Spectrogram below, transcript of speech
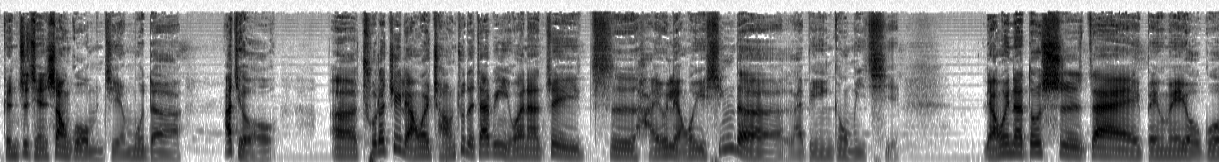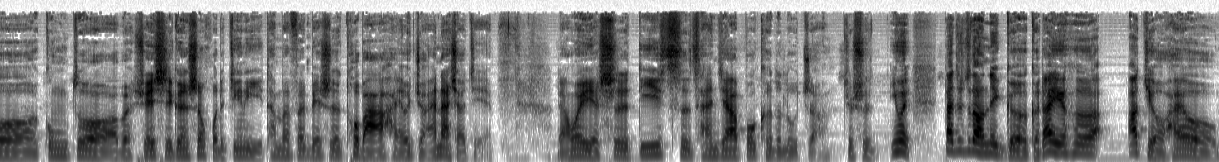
跟之前上过我们节目的阿九。呃，除了这两位常驻的嘉宾以外呢，这一次还有两位新的来宾跟我们一起。两位呢都是在北美有过工作啊，不学习跟生活的经历，他们分别是拓跋还有 Joanna 小姐，两位也是第一次参加播客的录制啊，就是因为大家知道那个葛大爷和阿九还有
